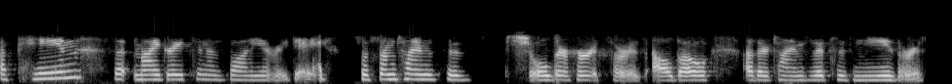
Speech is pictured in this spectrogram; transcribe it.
a pain that migrates in his body every day. So sometimes his shoulder hurts or his elbow, other times it's his knees or his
